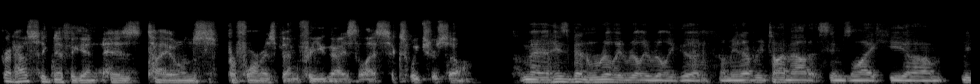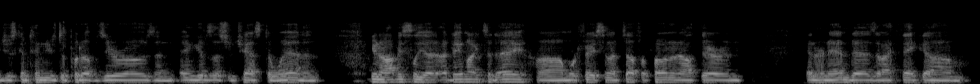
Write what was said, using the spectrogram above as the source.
Brett, how significant has Taillon's performance been for you guys the last six weeks or so? Man, he's been really, really, really good. I mean, every time out, it seems like he um, he just continues to put up zeros and, and gives us a chance to win. And you know, obviously, a, a day like today, um, we're facing a tough opponent out there in in Hernandez, and I think um,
